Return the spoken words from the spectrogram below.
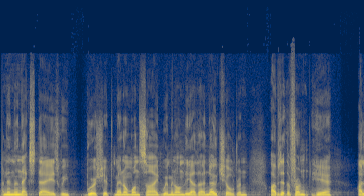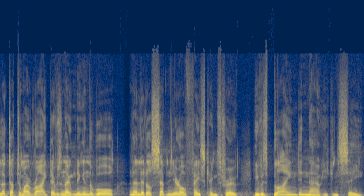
And then the next day, as we worshipped men on one side, women on the other, no children, I was at the front here. I looked up to my right, there was an opening in the wall, and a little seven year old face came through. He was blind, and now he can see.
